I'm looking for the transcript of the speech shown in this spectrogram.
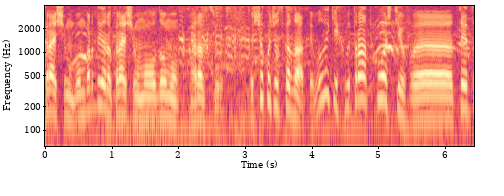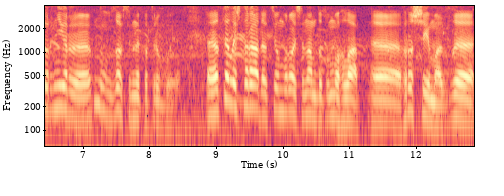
кращому бомбардиру, кращому молодому гравцю. Що хочу сказати, великих витрат коштів е, цей турнір ну, зовсім не потребує. Селищна рада в цьому році нам допомогла грошима з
